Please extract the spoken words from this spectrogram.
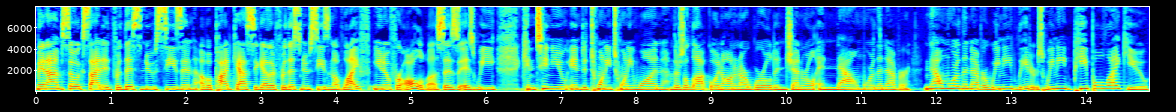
Man, I'm so excited for this new season of a podcast together, for this new season of life, you know, for all of us as, as we continue into 2021. There's a lot going on in our world in general. And now more than ever, now more than ever, we need leaders. We need people like you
